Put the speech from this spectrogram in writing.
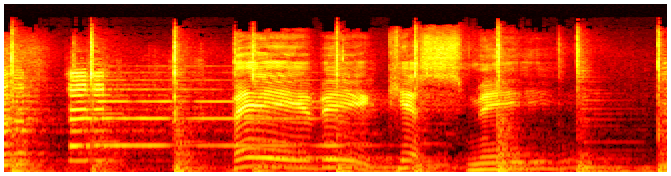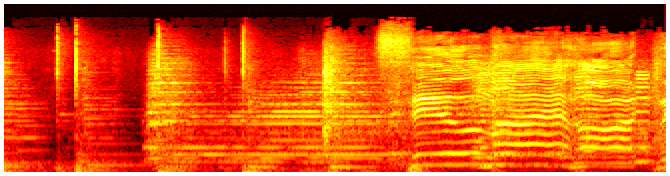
baby, kiss me.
